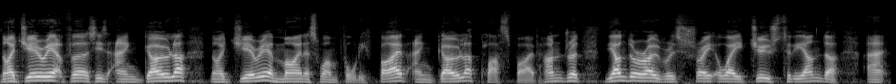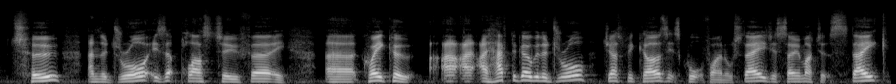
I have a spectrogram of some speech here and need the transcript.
Nigeria versus Angola. Nigeria minus 145. Angola plus 500. The under or over is straight away juiced to the under at 2. And the draw is at plus 230. Uh, Kwaku, I, I have to go with a draw just because it's quarterfinal stage. There's so much at stake.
